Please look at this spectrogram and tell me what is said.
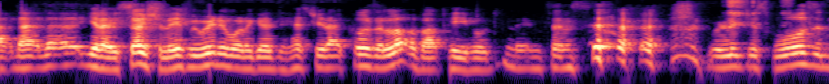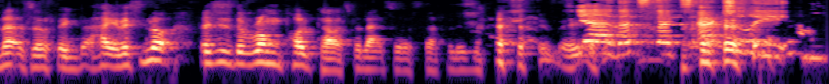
that, that, that, you know, socially, if we really want to go into history, that caused a lot of upheaval, didn't it, in terms of religious wars and that sort of thing. But hey, this is not this is the wrong podcast for that sort of stuff. yeah, that's that's actually um,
